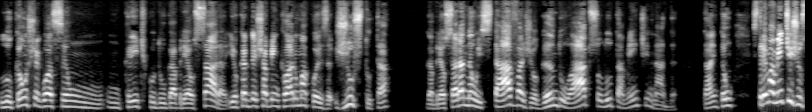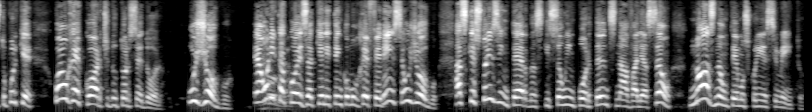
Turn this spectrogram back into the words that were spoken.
Lucão chegou a ser um, um crítico do Gabriel Sara, e eu quero deixar bem claro uma coisa: justo, tá? Gabriel Sara não estava jogando absolutamente nada. Tá? Então, extremamente justo. Por quê? Qual é o recorte do torcedor? O jogo. É a única coisa que ele tem como referência o jogo. As questões internas que são importantes na avaliação, nós não temos conhecimento.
